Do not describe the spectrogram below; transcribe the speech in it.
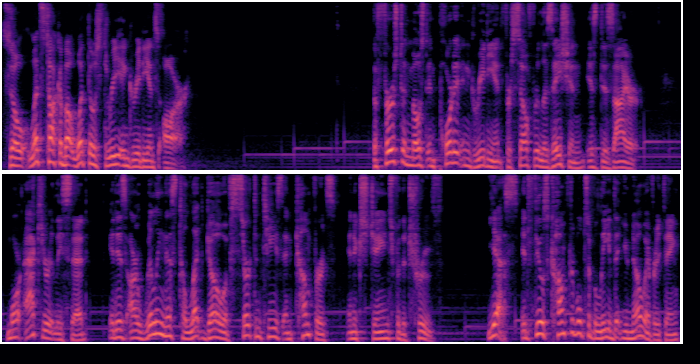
So let's talk about what those three ingredients are. The first and most important ingredient for self realization is desire. More accurately said, it is our willingness to let go of certainties and comforts in exchange for the truth. Yes, it feels comfortable to believe that you know everything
